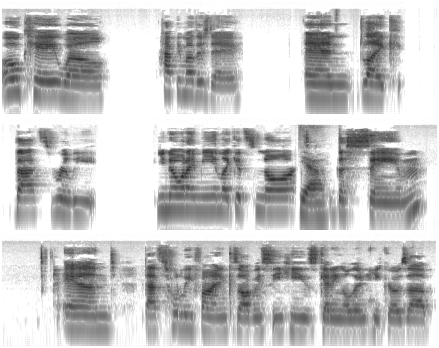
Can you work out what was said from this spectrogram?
okay well happy mother's day. And like that's really you know what i mean? Like it's not Yeah. the same. And that's totally fine because obviously he's getting older and he grows up.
